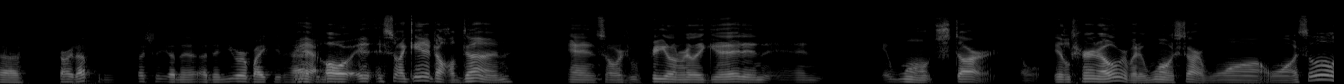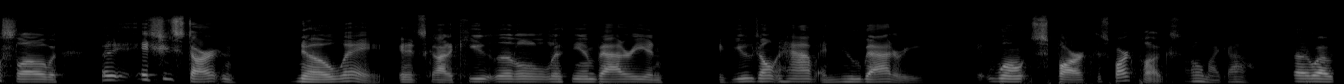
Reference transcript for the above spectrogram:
uh, start up, and especially on a, on a newer bike you've had. Yeah. and- Oh, and, and so I get it all done, and so we're feeling really good, and and it won't start. It'll turn over, but it won't start. Wah, wah. It's a little slow, but, but it, it should start. And no way. It's got a cute little lithium battery, and if you don't have a new battery, it won't spark the spark plugs. Oh my god. Uh, well,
